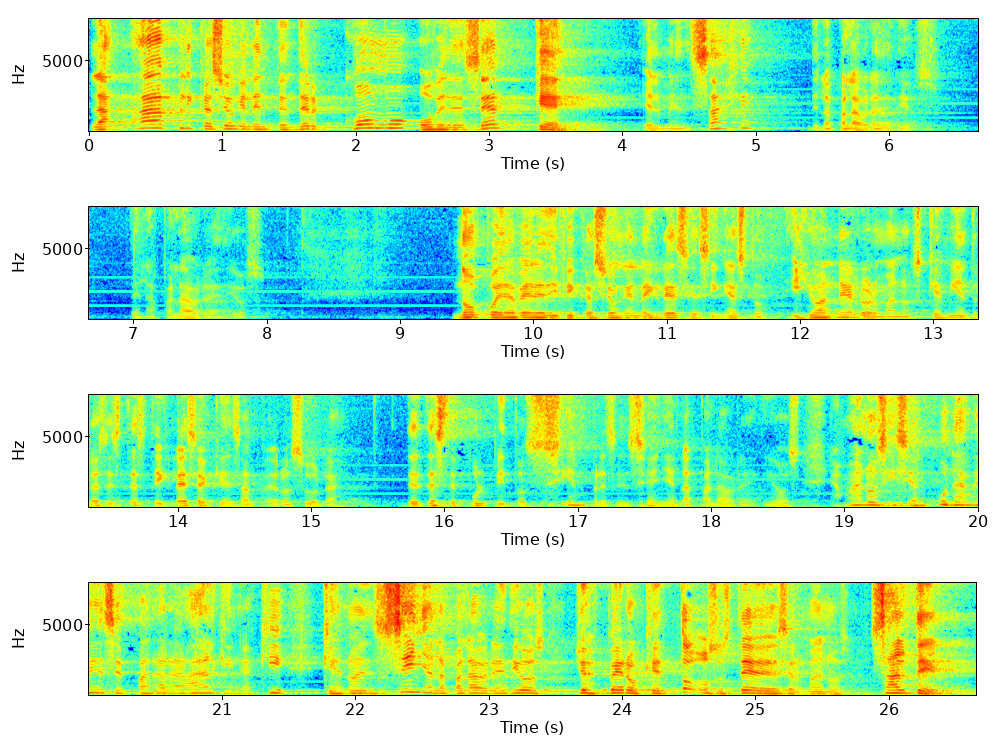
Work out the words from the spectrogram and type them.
la aplicación, el entender cómo obedecer, ¿qué? El mensaje de la palabra de Dios, de la palabra de Dios. No puede haber edificación en la iglesia sin esto. Y yo anhelo, hermanos, que mientras esté esta iglesia aquí en San Pedro Sula, desde este púlpito siempre se enseñe la palabra de Dios. Hermanos, y si alguna vez se parara alguien aquí que no enseña la palabra de Dios, yo espero que todos ustedes, hermanos, salten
